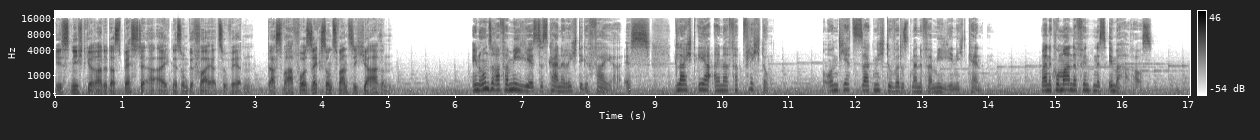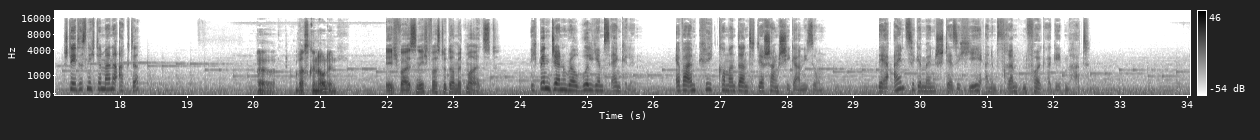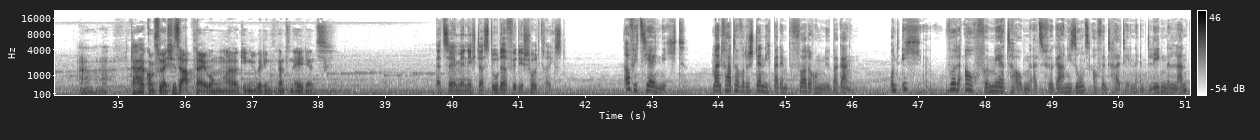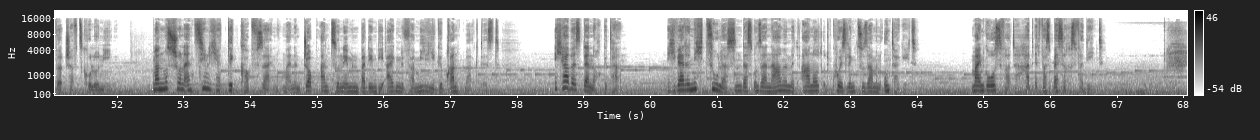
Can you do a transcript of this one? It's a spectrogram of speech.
Ist nicht gerade das beste Ereignis, um gefeiert zu werden. Das war vor 26 Jahren. In unserer Familie ist es keine richtige Feier. Es gleicht eher einer Verpflichtung. Und jetzt sag nicht, du würdest meine Familie nicht kennen. Meine Commander finden es immer heraus. Steht es nicht in meiner Akte? Äh, was genau denn? Ich weiß nicht, was du damit meinst. Ich bin General Williams Enkelin. Er war im Krieg Kommandant der Shangshi-Garnison. Der einzige Mensch, der sich je einem fremden Volk ergeben hat. Ah, daher kommt vielleicht diese Abneigung äh, gegenüber den ganzen Aliens. Erzähl mir nicht, dass du dafür die Schuld kriegst. Offiziell nicht. Mein Vater wurde ständig bei den Beförderungen übergangen. Und ich würde auch für mehr taugen als für Garnisonsaufenthalte in entlegenen Landwirtschaftskolonien. Man muss schon ein ziemlicher Dickkopf sein, um einen Job anzunehmen, bei dem die eigene Familie gebrandmarkt ist. Ich habe es dennoch getan. Ich werde nicht zulassen, dass unser Name mit Arnold und Quisling zusammen untergeht. Mein Großvater hat etwas Besseres verdient.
